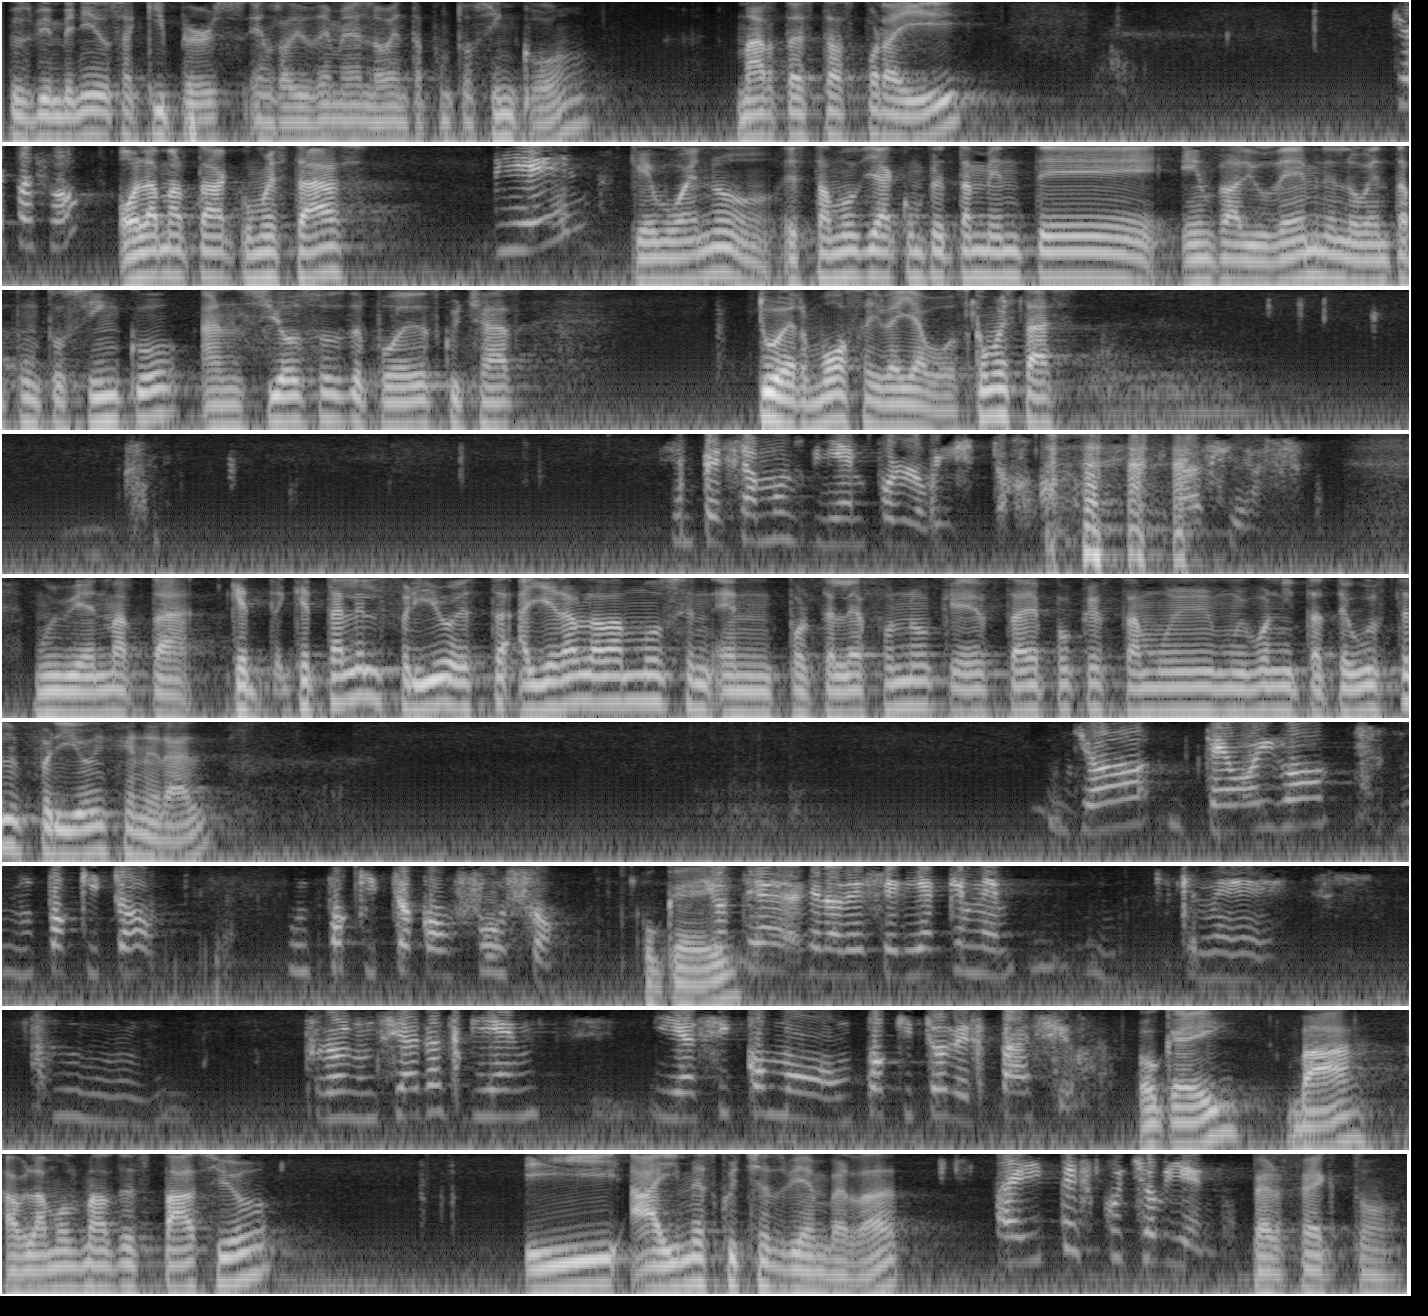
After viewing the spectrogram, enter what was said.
Pues bienvenidos a Keepers en Radio DM 90.5. Marta, ¿estás por ahí? ¿Qué pasó? Hola Marta, ¿cómo estás? Bien. Qué bueno, estamos ya completamente en Radio Dem en el 90.5, ansiosos de poder escuchar tu hermosa y bella voz. ¿Cómo estás? Empezamos bien por lo visto. Muy bien, Marta. ¿Qué, qué tal el frío? Esta, ayer hablábamos en, en, por teléfono que esta época está muy, muy bonita. ¿Te gusta el frío en general? Yo te oigo un poquito, un poquito confuso. Ok. Yo te agradecería que me, que me mm, pronunciaras bien y así como un poquito despacio. Ok, va, hablamos más despacio y ahí me escuchas bien, ¿verdad? Ahí te escucho bien. Perfecto.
